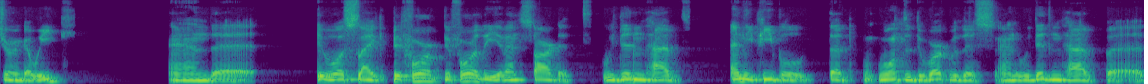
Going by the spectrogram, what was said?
during a week. And uh, it was like before before the event started we didn't have any people that wanted to work with this and we didn't have uh,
